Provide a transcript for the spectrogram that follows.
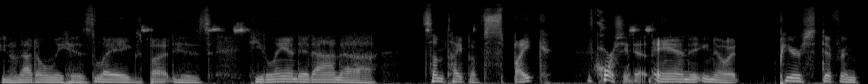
you know, not only his legs, but his he landed on a some type of spike Of course he did. and it, you know it pierced different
